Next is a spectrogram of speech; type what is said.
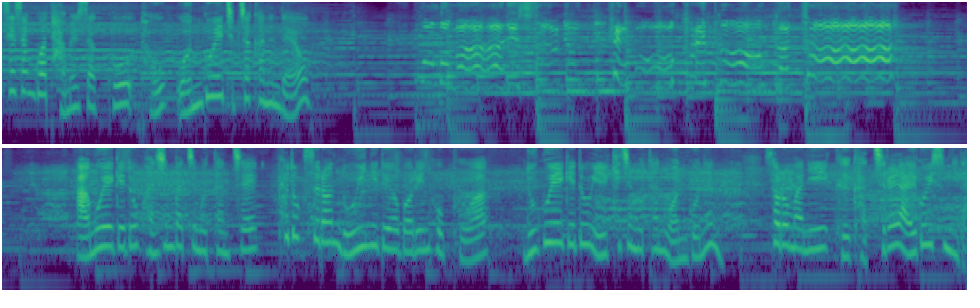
세상과 담을 쌓고 더욱 원고에 집착하는데요. 아무에게도 관심받지 못한 채 표독스런 노인이 되어버린 호프와 누구에게도 읽히지 못한 원고는 서로만이 그 가치를 알고 있습니다.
